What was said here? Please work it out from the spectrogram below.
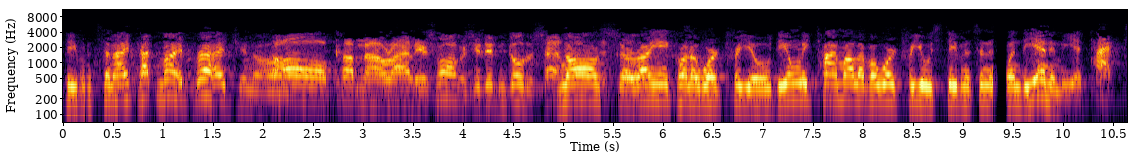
Stevenson. I got my pride, you know. Oh, come now, Riley. As long as you didn't go to San No, Francisco. sir, I ain't going to work for you. The only time I'll ever work for you, Stevenson, is when the enemy attacks.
